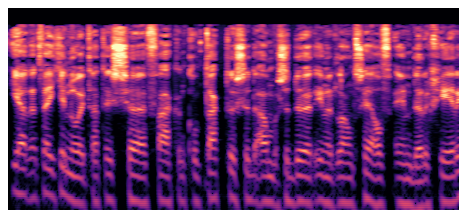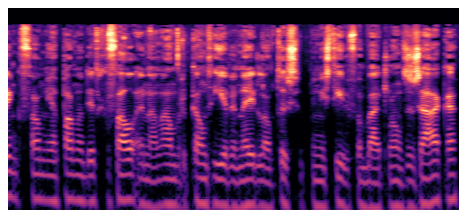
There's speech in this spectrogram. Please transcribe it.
Ja, dat weet je nooit. Dat is uh, vaak een contact tussen de ambassadeur in het land zelf... en de regering van Japan in dit geval. En aan de andere kant hier in Nederland tussen het ministerie van Buitenlandse Zaken...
